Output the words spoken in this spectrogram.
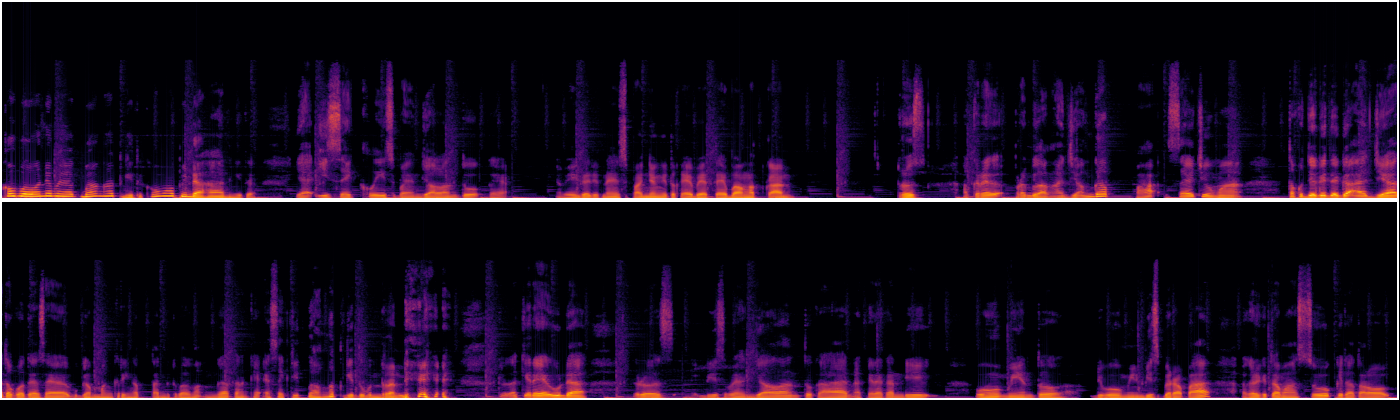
kau bawaannya banyak banget gitu kau mau pindahan gitu. Ya exactly sepanjang jalan tuh kayak ya Mega ditanya sepanjang itu kayak bete banget kan. Terus akhirnya pram bilang aja enggak pak saya cuma takut jaga-jaga aja takutnya saya gampang keringetan gitu. Banget enggak kan kayak excited banget gitu beneran deh. Terus akhirnya ya udah terus di sepanjang jalan tuh kan akhirnya kan di umumin tuh. Diumumin bis berapa akhirnya kita masuk kita taruh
